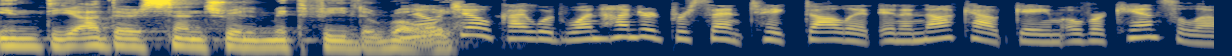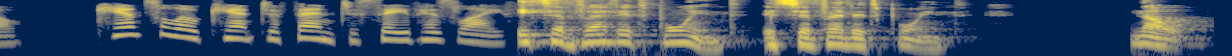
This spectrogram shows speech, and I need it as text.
in the other central midfield role? No joke, I would 100% take Dalot in a knockout game over Cancelo. Cancelo can't defend to save his life. It's a valid point. It's a valid point. Now,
